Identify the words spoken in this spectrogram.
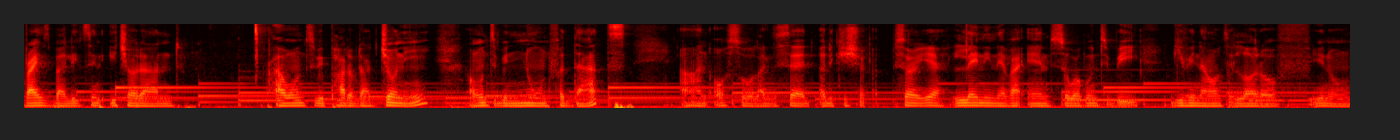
rise by lifting each other and I want to be part of that journey. I want to be known for that. And also, like they said, education, sorry, yeah, learning never ends. So, we're going to be giving out a lot of, you know,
